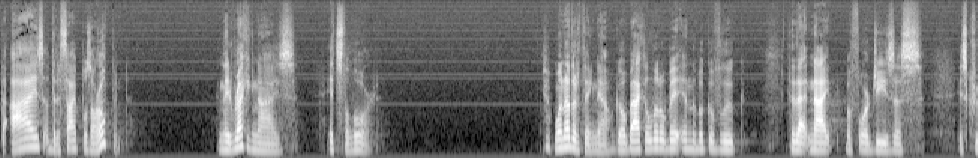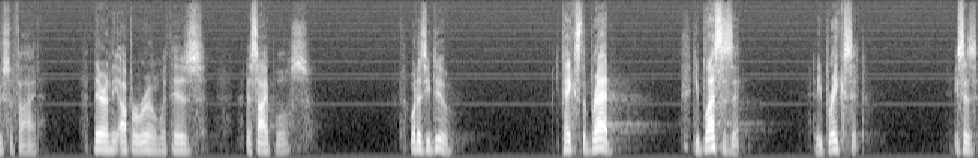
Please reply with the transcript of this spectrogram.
The eyes of the disciples are opened and they recognize it's the Lord. One other thing now, go back a little bit in the book of Luke to that night before Jesus is crucified. There in the upper room with his disciples. What does he do? Takes the bread, he blesses it, and he breaks it. He says,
